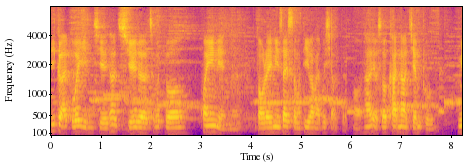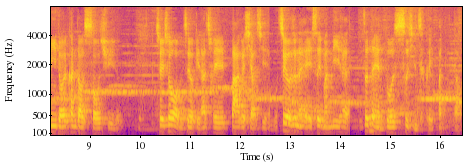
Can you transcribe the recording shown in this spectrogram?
一个还不会音阶，他学了差不多快一年了，哆来咪在什么地方还不晓得哦。他有时候看那简谱，咪都会看到收去了，所以说我们只有给他吹八个小节，最后真的也是蛮厉害，真的很多事情是可以办得到。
